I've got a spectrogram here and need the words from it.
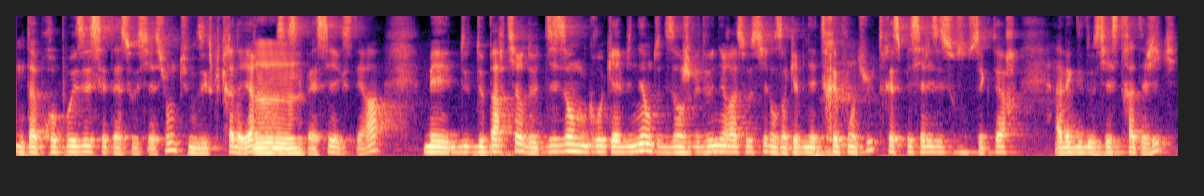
on t'a proposé cette association, tu nous expliqueras d'ailleurs comment ça mmh. s'est passé, etc. Mais de, de, partir de 10 ans de gros cabinet en te disant je vais devenir associé dans un cabinet très pointu, très spécialisé sur son secteur, avec des dossiers stratégiques.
